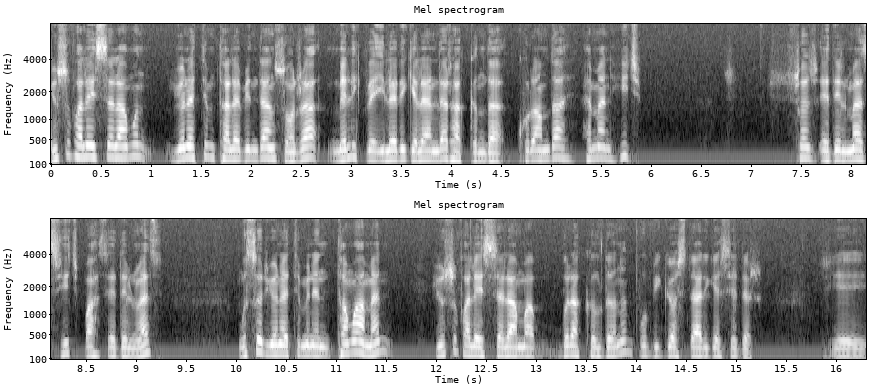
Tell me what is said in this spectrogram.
Yusuf Aleyhisselam'ın yönetim talebinden sonra melik ve ileri gelenler hakkında Kur'an'da hemen hiç söz edilmez, hiç bahsedilmez. Mısır yönetiminin tamamen Yusuf Aleyhisselam'a bırakıldığının bu bir göstergesidir. Ee,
